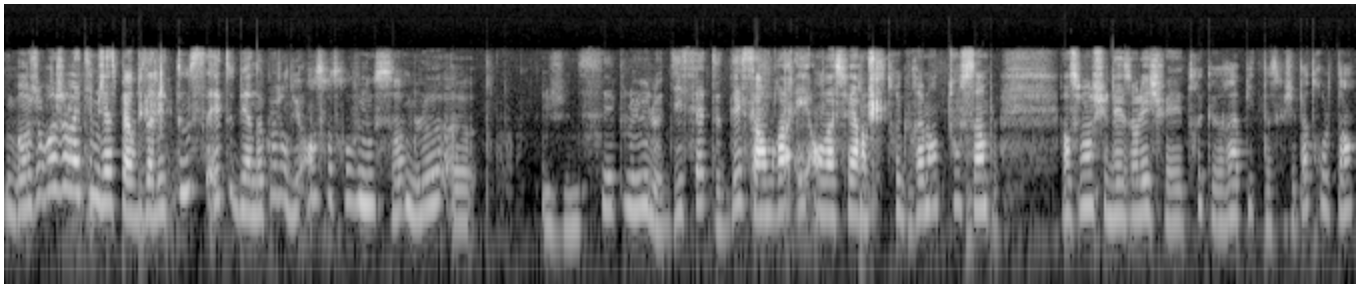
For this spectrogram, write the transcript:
Bonjour, bonjour la team, j'espère que vous allez tous et toutes bien. Donc aujourd'hui, on se retrouve, nous sommes le, euh, je ne sais plus, le 17 décembre et on va se faire un petit truc vraiment tout simple. En ce moment, je suis désolée, je fais des trucs rapides parce que j'ai pas trop le temps.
